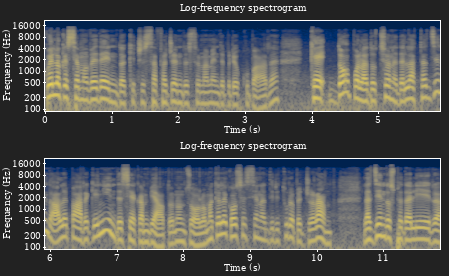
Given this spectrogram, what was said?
Quello che stiamo vedendo e che ci sta facendo estremamente preoccupare è che dopo l'adozione dell'atto aziendale pare che niente sia cambiato, non solo, ma che le cose stiano addirittura peggiorando. L'azienda ospedaliera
